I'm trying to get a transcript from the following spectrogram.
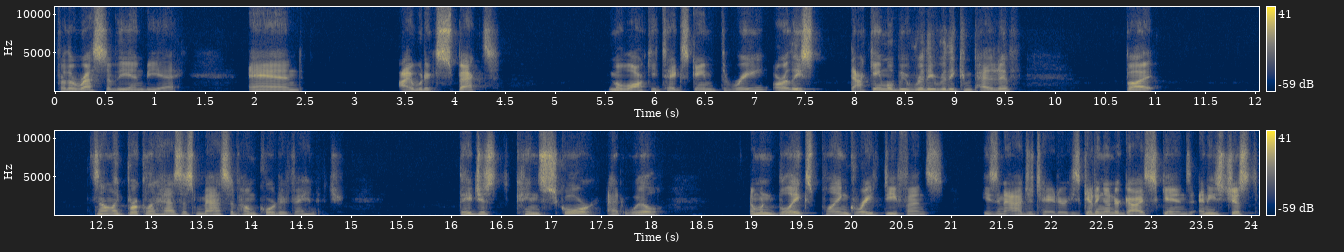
for the rest of the NBA. And I would expect Milwaukee takes game three, or at least that game will be really, really competitive. But it's not like Brooklyn has this massive home court advantage. They just can score at will. And when Blake's playing great defense, he's an agitator. He's getting under guys' skins, and he's just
